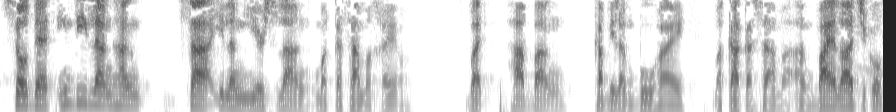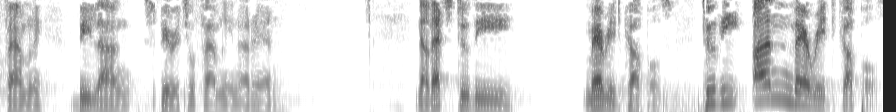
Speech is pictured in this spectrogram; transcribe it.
So that hindi lang hang sa ilang years lang magkasama kayo. But habang kabilang buhay, makakasama ang biological family bilang spiritual family na rin. Now that's to the married couples. To the unmarried couples,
